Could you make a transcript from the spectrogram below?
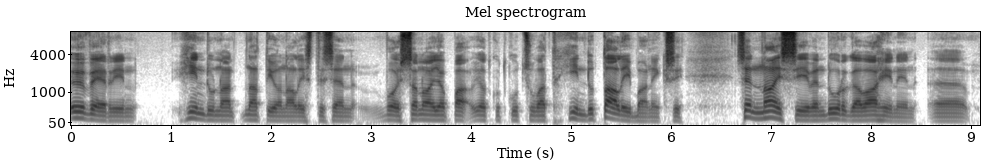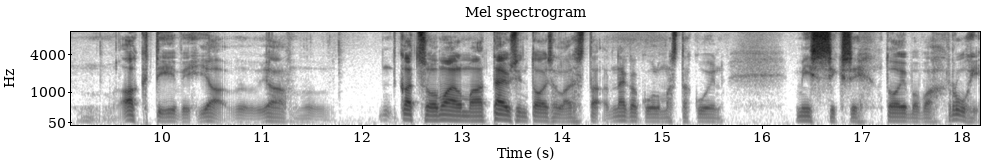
överin hindunationalistisen, voisi sanoa jopa jotkut kutsuvat hindu-talibaniksi, sen naissiiven Durga Vahinin ö, aktiivi ja, ja katsoo maailmaa täysin toisenlaisesta näkökulmasta kuin missiksi toivova ruhi.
